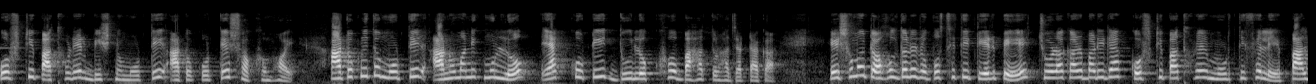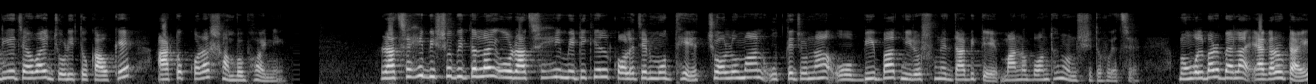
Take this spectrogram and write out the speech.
কোষ্টি পাথরের বিষ্ণু মূর্তি আটক করতে সক্ষম হয়। আটককৃত মূর্তির আনুমানিক মূল্য এক কোটি দুই লক্ষ বাহাত্তর হাজার টাকা। এ সময় টহল দলের উপস্থিতি টের পেয়ে চোরাকারবারীরা কোষ্টি পাথরের মূর্তি ফেলে পালিয়ে যাওয়ায় জড়িত কাউকে আটক করা সম্ভব হয়নি। রাজশাহী বিশ্ববিদ্যালয় ও রাজশাহী মেডিকেল কলেজের মধ্যে চলমান উত্তেজনা ও বিবাদ নিরসনের দাবিতে মানববন্ধন অনুষ্ঠিত হয়েছে। মঙ্গলবার বেলা এগারোটায়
